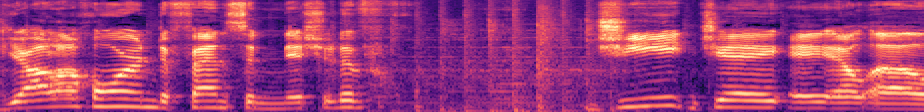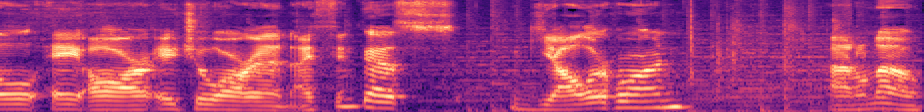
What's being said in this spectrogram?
Gjallarhorn Defense Initiative. G J A L L A R H O R N. I think that's Gjallarhorn. I don't know.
